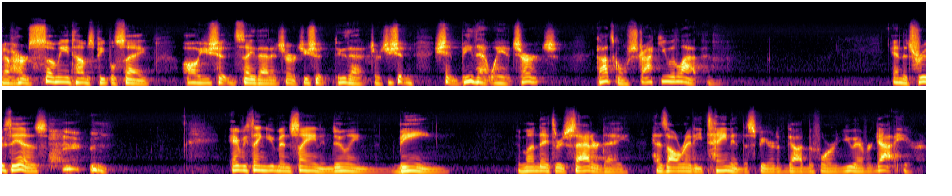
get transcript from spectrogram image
I've heard so many times people say, "Oh, you shouldn't say that at church. You shouldn't do that at church. You shouldn't you shouldn't be that way at church. God's going to strike you with lightning." And the truth is, everything you've been saying and doing, being, Monday through Saturday has already tainted the Spirit of God before you ever got here.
